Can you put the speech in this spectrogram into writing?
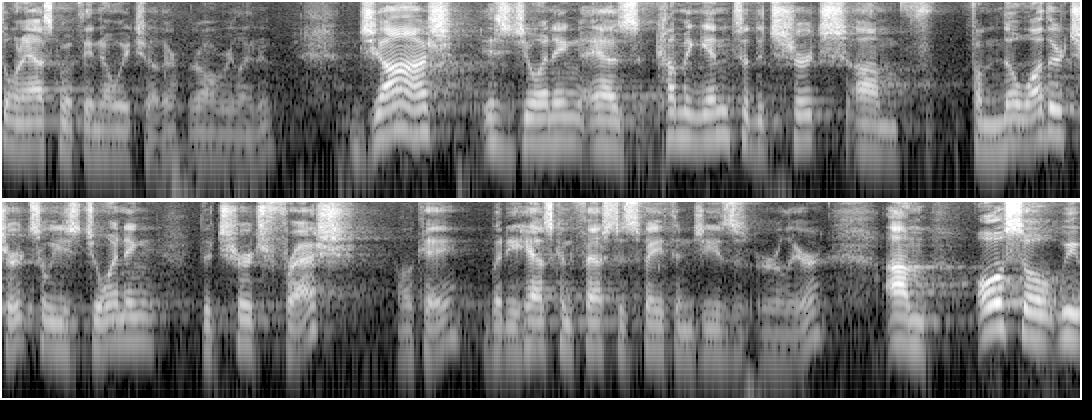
don't ask them if they know each other, they're all related. Josh is joining as coming into the church um, from no other church, so he's joining the church fresh, okay? But he has confessed his faith in Jesus earlier. Um, also, we,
